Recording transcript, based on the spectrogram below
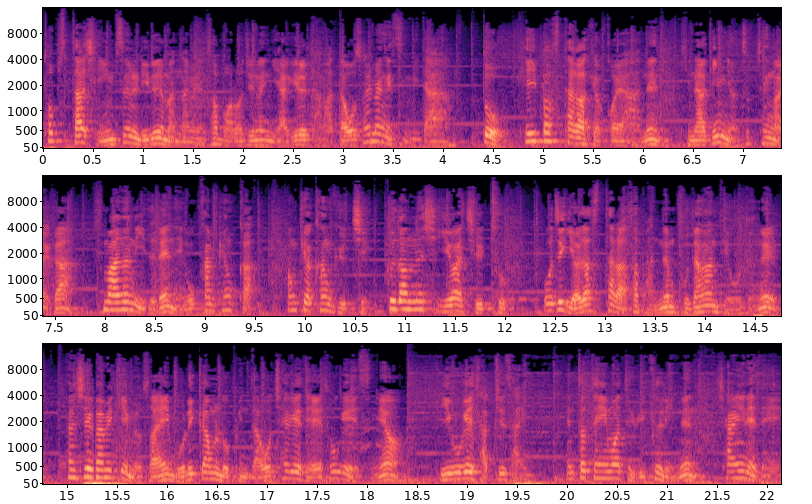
톱스타 제임슨 리를 만나면서 벌어지는 이야기를 담았다고 설명했습니다. 또 K-팝 스타가 겪어야 하는 기나긴 연습 생활과 수많은 이들의 냉혹한 평가, 엄격한 규칙, 끝없는 시기와 질투, 오직 여자 스타라서 받는 부당한 대우 등을 현실감 있게 묘사해 몰입감을 높인다고 책에 대해 소개했으며 미국의 잡지사인 엔터테인먼트 위클리는 샤인에 대해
